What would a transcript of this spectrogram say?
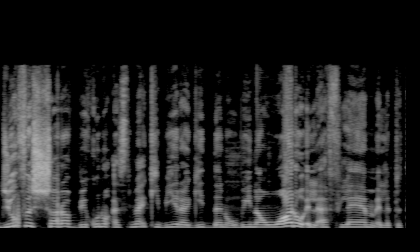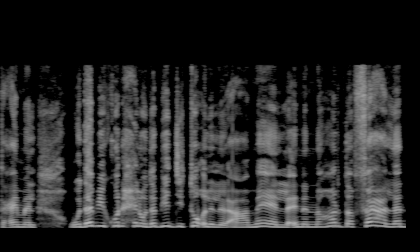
ضيوف الشرف بيكونوا أسماء كبيرة جدا وبينوروا الأفلام اللي بتتعمل وده بيكون حلو ده بيدي تقل للأعمال لأن النهارده فعلا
